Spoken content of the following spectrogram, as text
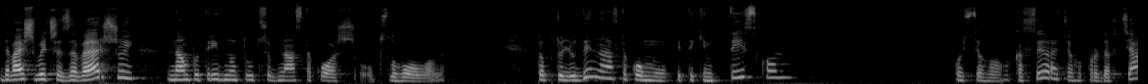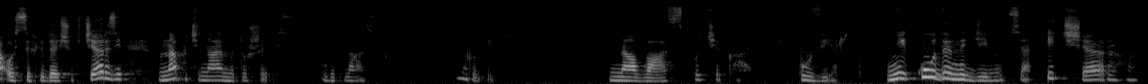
давай швидше завершуй. Нам потрібно тут, щоб нас також обслуговували. Тобто людина в такому під таким тиском, ось цього касира, цього продавця, ось цих людей, що в черзі, вона починає метушитись. Будь ласка, не робіть цього. На вас почекають, повірте. Нікуди не дінуться і черга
